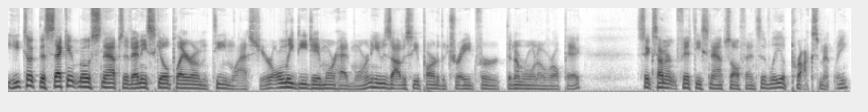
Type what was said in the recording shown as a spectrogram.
he took the second most snaps of any skill player on the team last year. Only DJ Moore had more, and he was obviously a part of the trade for the number one overall pick. 650 snaps offensively, approximately.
